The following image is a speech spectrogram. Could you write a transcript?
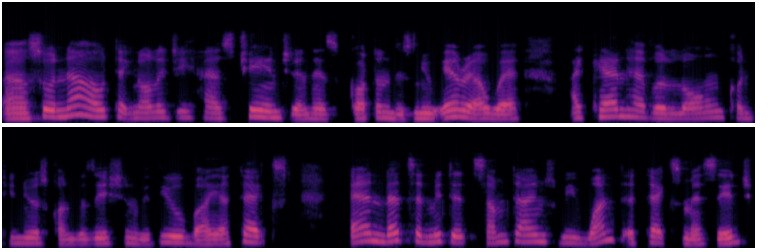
Uh, so now technology has changed and has gotten this new area where I can have a long, continuous conversation with you via text. And let's admit it, sometimes we want a text message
